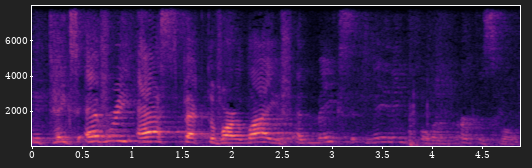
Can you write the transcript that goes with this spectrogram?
It takes every aspect of our life and makes it meaningful and purposeful.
